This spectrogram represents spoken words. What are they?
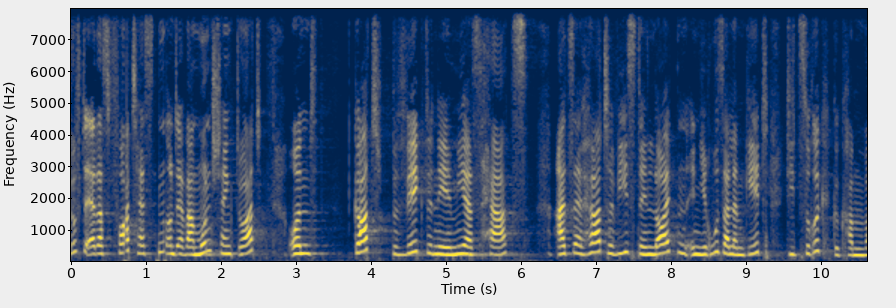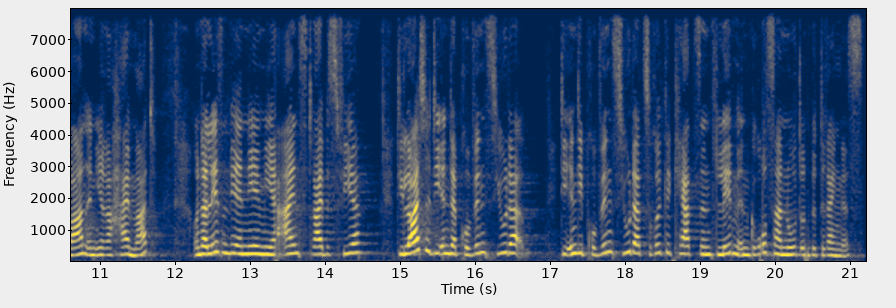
durfte er das vortesten und er war Mundschenk dort. Und Gott bewegte Nehemias Herz als er hörte, wie es den Leuten in Jerusalem geht, die zurückgekommen waren in ihre Heimat. Und da lesen wir in Nehemiah 1, 3 bis 4, die Leute, die in der Provinz Juda, die in die Provinz Juda zurückgekehrt sind, leben in großer Not und Bedrängnis.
